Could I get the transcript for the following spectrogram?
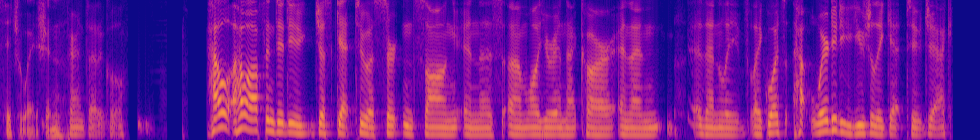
Situation. Parenthetical. How how often did you just get to a certain song in this um, while you were in that car and then and then leave? Like what's how, where did you usually get to, Jack?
